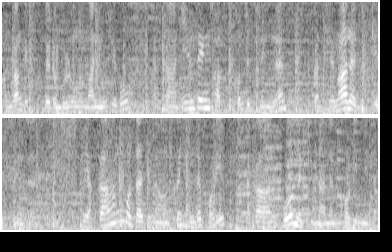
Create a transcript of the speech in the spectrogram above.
관광객들은 물론 많이 오시고 약간 인생샷 건질 수 있는 약간 대만을 느낄 수 있는 그 약간 한국으로 따지면 근현대 거리 약간 그런 느낌 나는 거리입니다.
